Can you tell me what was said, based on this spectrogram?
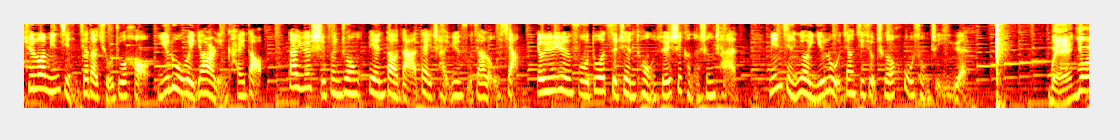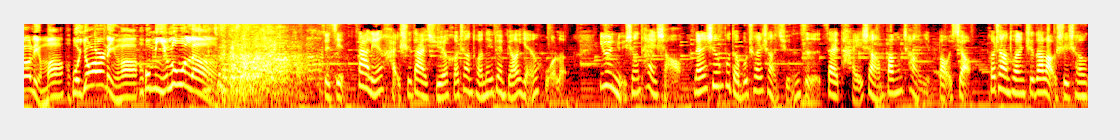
巡逻民警接到求助后，一路为幺二零开道，大约十分钟便到达待产孕妇家楼下。由于孕妇多次阵痛，随时可能生产，民警又一路将急救车护送至医院。喂，幺幺零吗？我幺二零啊，我迷路了。最近，大连海事大学合唱团的一段表演火了，因为女生太少，男生不得不穿上裙子在台上帮唱引爆笑。合唱团指导老师称，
